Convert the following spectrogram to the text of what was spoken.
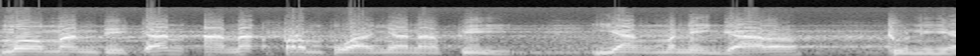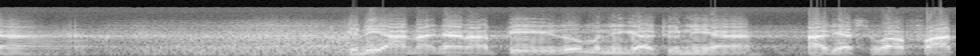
memandikan anak perempuannya Nabi yang meninggal dunia. Jadi anaknya Nabi itu meninggal dunia alias wafat.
